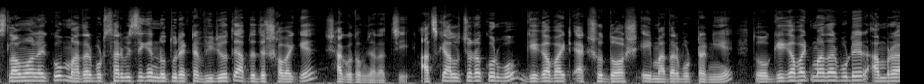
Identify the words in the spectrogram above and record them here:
আসসালামু আলাইকুম মাদারবোর্ড সার্ভিসিং এর নতুন একটা ভিডিওতে আপনাদের সবাইকে স্বাগতম জানাচ্ছি। আজকে আলোচনা করব গেগাবাইট একশো দশ এই মাদারবোর্ডটা নিয়ে। তো গেগাবাইট মাদারবোর্ডের আমরা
